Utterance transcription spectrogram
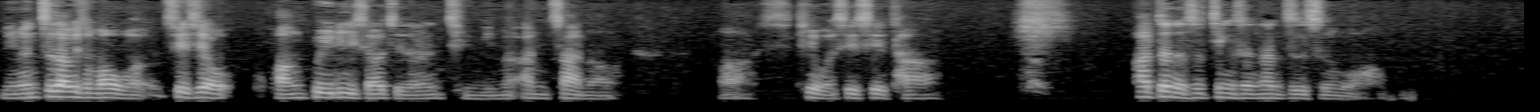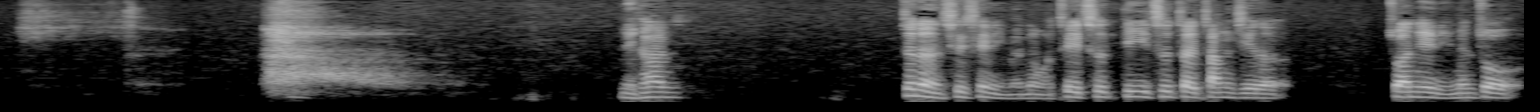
你们知道为什么我谢谢黄桂丽小姐的人，请你们按赞哦，啊，替我谢谢她，她真的是精神上支持我。你看，真的很谢谢你们的。我这次第一次在张杰的专业里面做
